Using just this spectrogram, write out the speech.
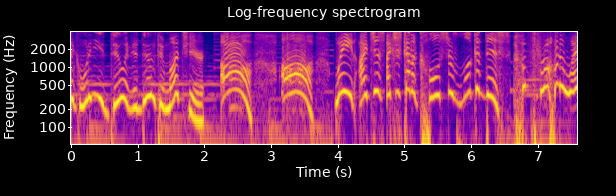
Like, what are you doing? You're doing too much here. Oh, oh, wait! I just I just got a closer look at this. throw it away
